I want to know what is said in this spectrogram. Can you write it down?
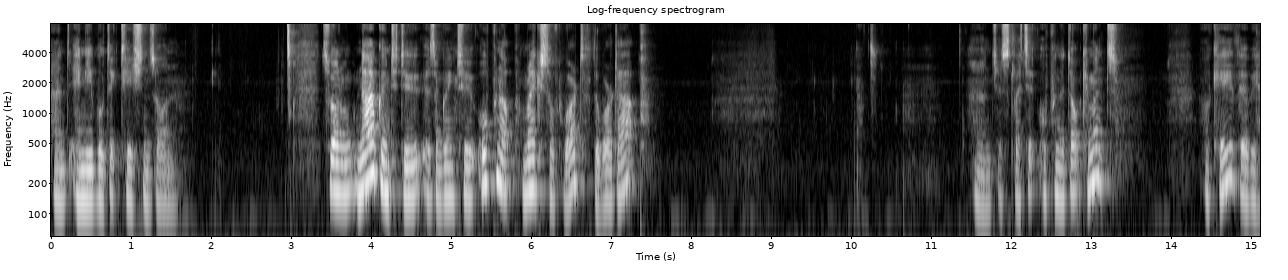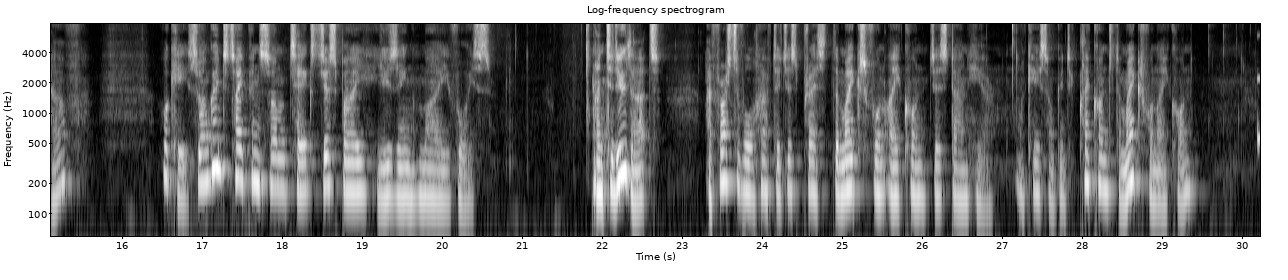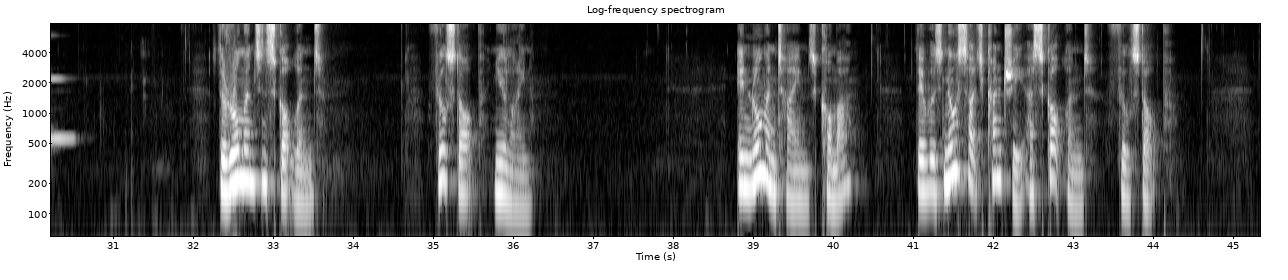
and enable dictations on. So what I'm now going to do is I'm going to open up Microsoft Word, the Word app, and just let it open the document. Okay, there we have. Okay, so I'm going to type in some text just by using my voice. And to do that, I first of all have to just press the microphone icon just down here. Okay, so I'm going to click onto the microphone icon. The Romans in Scotland. Full stop, new line. In Roman times, comma, there was no such country as Scotland, full stop.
